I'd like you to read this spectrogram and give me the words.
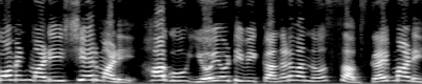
ಕಾಮೆಂಟ್ ಮಾಡಿ ಶೇರ್ ಮಾಡಿ ಹಾಗೂ ಯೋಯೋ ಟಿವಿ ಕನ್ನಡವನ್ನು ಸಬ್ಸ್ಕ್ರೈಬ್ ಮಾಡಿ.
